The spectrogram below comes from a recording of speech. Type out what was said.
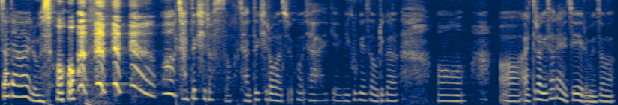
싸다 이러면서 와 잔뜩 싫었어. 잔뜩 싫어가지고 자 이게 미국에서 우리가 어, 어 알뜰하게 살아야지 이러면서 막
